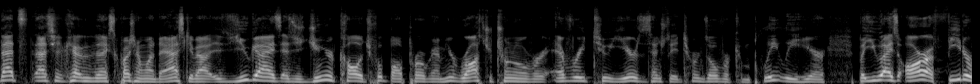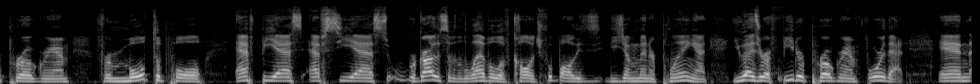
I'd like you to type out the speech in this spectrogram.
that's that's kind of the next question I wanted to ask you about is you guys as a junior college football program, your roster turnover every two years essentially it turns over completely here. But you guys are a feeder program for multiple FBS, FCS, regardless of the level of college football these these young men are playing at. You guys are a feeder program for that, and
